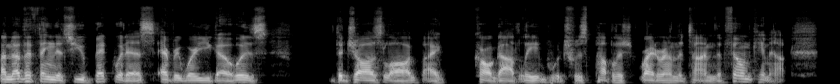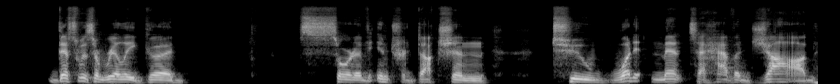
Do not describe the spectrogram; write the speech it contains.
Another thing that's ubiquitous everywhere you go is the Jaws log by Carl Gottlieb, which was published right around the time the film came out. This was a really good sort of introduction to what it meant to have a job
